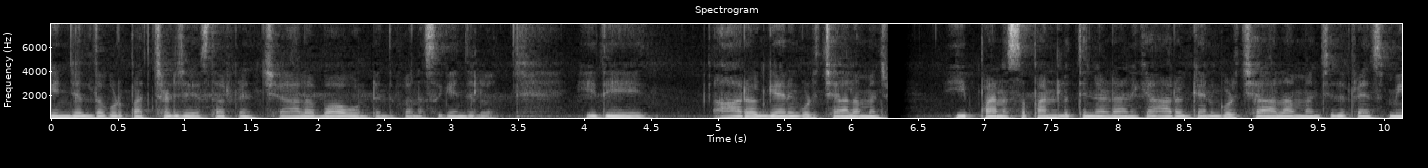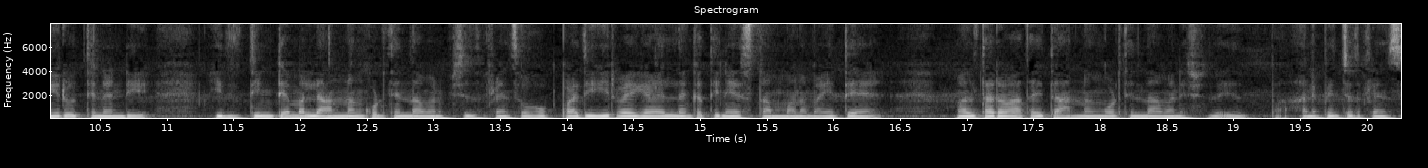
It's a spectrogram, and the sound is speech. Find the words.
గింజలతో కూడా పచ్చడి చేస్తారు ఫ్రెండ్స్ చాలా బాగుంటుంది పనస గింజలు. ఇది ఆరోగ్యానికి కూడా చాలా మంచి ఈ పనస పండ్లు తినడానికి ఆరోగ్యానికి కూడా చాలా మంచిది ఫ్రెండ్స్ మీరు తినండి. ఇది తింటే మళ్ళీ అన్నం కూడా తిందాం అనిపిస్తుంది ఫ్రెండ్స్ ఒక పది ఇరవై గాయల దాకా తినేస్తాం మనం అయితే మళ్ళీ తర్వాత అయితే అన్నం కూడా తిందామని అనిపించదు ఫ్రెండ్స్.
